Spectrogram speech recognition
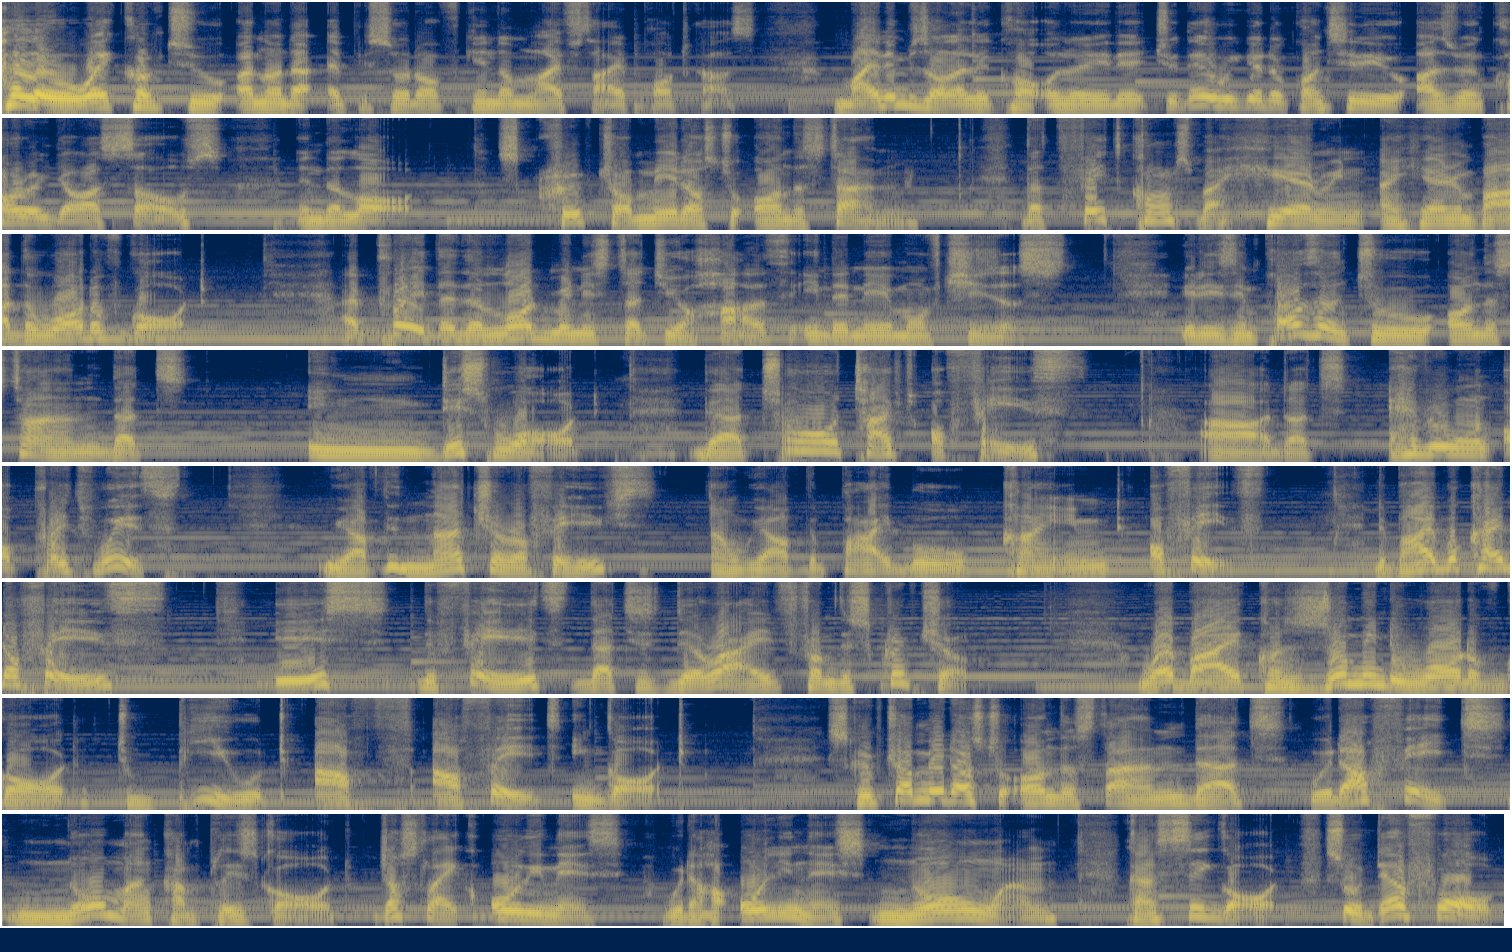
Hello, welcome to another episode of Kingdom Lifestyle Podcast. My name is Olaliko Oloyede. Today we're going to continue as we encourage ourselves in the Lord. Scripture made us to understand that faith comes by hearing and hearing by the word of God. I pray that the Lord minister to your heart in the name of Jesus. It is important to understand that in this world there are two types of faith uh, that everyone operates with. We have the natural faith and we have the Bible kind of faith. The Bible kind of faith is the faith that is derived from the scripture, whereby consuming the word of God to build our, our faith in God. Scripture made us to understand that without faith, no man can please God, just like holiness Without holiness, no one can see God. So, therefore,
